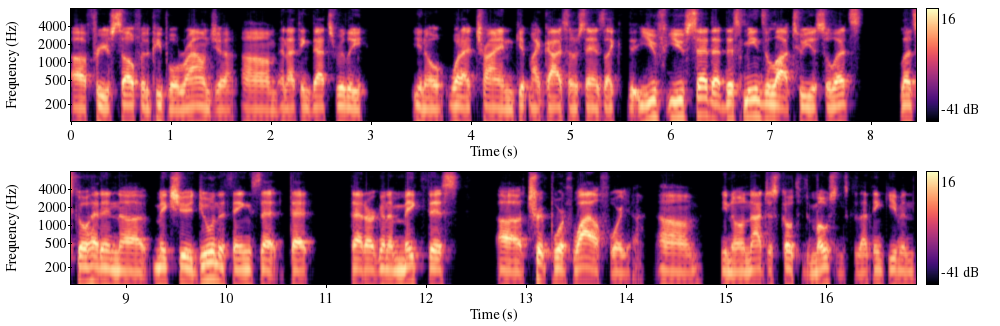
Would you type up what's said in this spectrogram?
uh, for yourself or the people around you. Um, and I think that's really, you know, what I try and get my guys to understand is like you've you've said that this means a lot to you. So let's let's go ahead and uh, make sure you're doing the things that that that are going to make this uh, trip worthwhile for you. Um, you know, not just go through the motions because I think even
